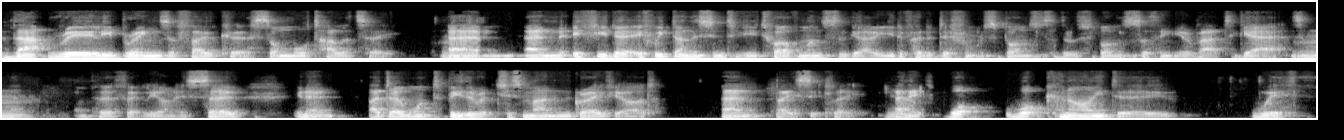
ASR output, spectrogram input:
that really brings a focus on mortality. Right. Um, and if you if we'd done this interview 12 months ago, you'd have had a different response to the response I think you're about to get. Mm. I'm perfectly honest. So, you know, I don't want to be the richest man in the graveyard, um, basically. Yeah. And it's what what can I do with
